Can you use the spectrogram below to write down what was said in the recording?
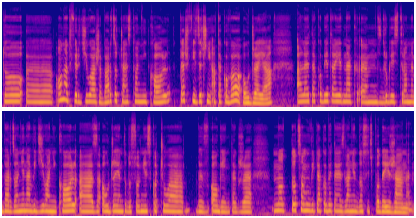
to e, ona twierdziła, że bardzo często Nicole też fizycznie atakowała OJ'a, ale ta kobieta jednak z drugiej strony bardzo nienawidziła Nicole, a za OJ'em to dosłownie skoczyłaby w ogień, także no to, co mówi ta kobieta jest dla mnie dosyć podejrzane.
